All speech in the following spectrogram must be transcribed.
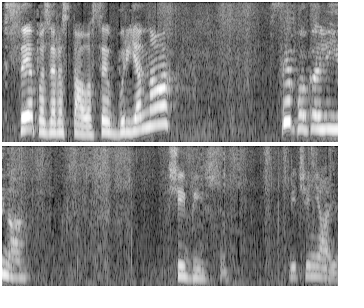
все позаростало, все в бур'янах, все по коліна ще більше. Відчиняю.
